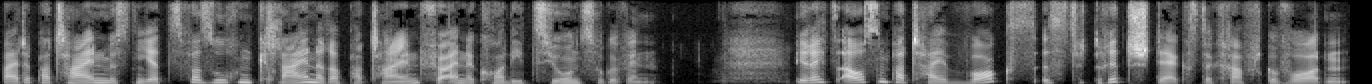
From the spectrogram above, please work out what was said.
Beide Parteien müssen jetzt versuchen, kleinere Parteien für eine Koalition zu gewinnen. Die Rechtsaußenpartei Vox ist drittstärkste Kraft geworden.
